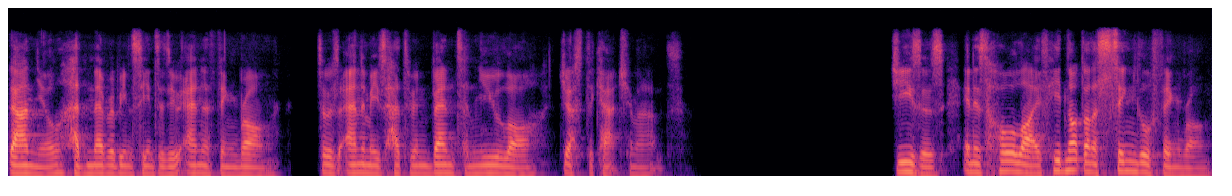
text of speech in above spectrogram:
Daniel had never been seen to do anything wrong, so his enemies had to invent a new law just to catch him out. Jesus, in his whole life, he'd not done a single thing wrong,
